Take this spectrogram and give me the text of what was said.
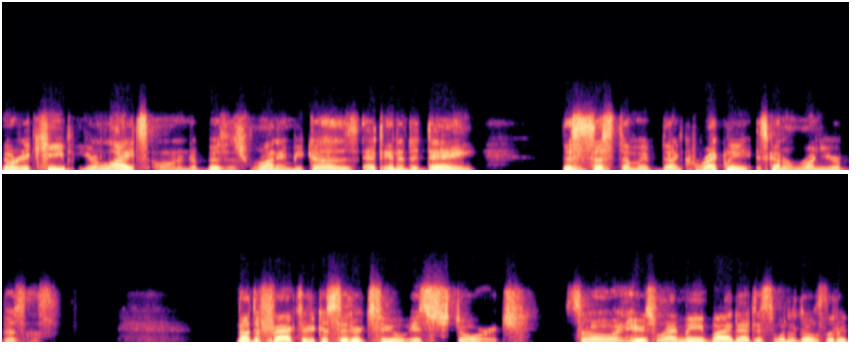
in order to keep your lights on and the business running because at the end of the day, this system, if done correctly, is going to run your business. Another factor to consider too is storage. So, and here's what I mean by that. It's one of those little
